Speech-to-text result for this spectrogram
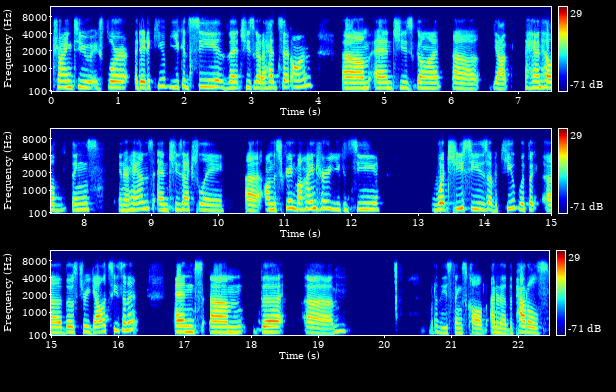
trying to explore a data cube. You can see that she's got a headset on um, and she's got uh, yeah handheld things in her hands and she's actually uh, on the screen behind her you can see what she sees of a cube with the, uh, those three galaxies in it and um, the um, what are these things called? I don't know, the paddles,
